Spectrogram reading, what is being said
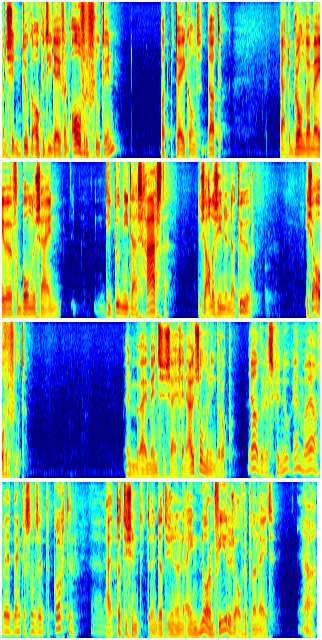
maar er zit natuurlijk ook het idee van overvloed in. Wat betekent dat ja, de bron waarmee we verbonden zijn, die doet niet aan schaarste. Dus alles in de natuur is overvloed. En wij mensen zijn geen uitzondering daarop. ja, er is genoeg, hè, maar ja, wij denken soms in tekorten. En, Ja, dat, is een, dat is een enorm virus over de planeet. ja. Ja.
